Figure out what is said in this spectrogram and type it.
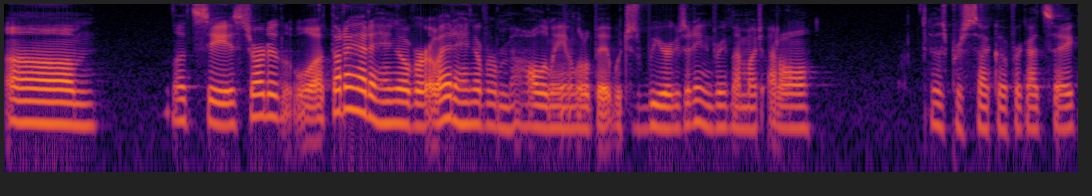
Um, let's see. It started. Well, I thought I had a hangover. I had a hangover from Halloween a little bit, which is weird because I didn't drink that much at all. It was prosecco, for God's sake.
